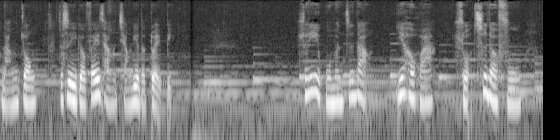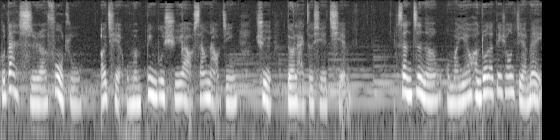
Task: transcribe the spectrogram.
囊中，这是一个非常强烈的对比。所以，我们知道耶和华所赐的福，不但使人富足，而且我们并不需要伤脑筋去得来这些钱。甚至呢，我们也有很多的弟兄姐妹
